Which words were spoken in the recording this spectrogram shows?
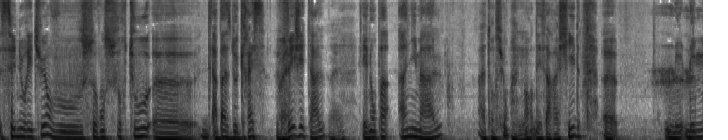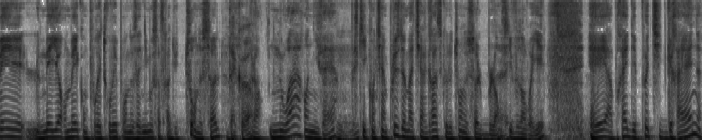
ces nourritures vous seront surtout à base de graisse végétale et non pas animale. Attention, des arachides le, le, le meilleur mets qu'on pourrait trouver pour nos animaux, ça sera du tournesol. D'accord. Alors noir en hiver, mhm. parce qu'il contient plus de matière grasse que le tournesol blanc, si vous en voyez. Et après des petites graines,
